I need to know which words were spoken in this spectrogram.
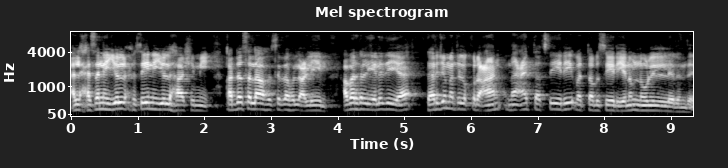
அல் ஹசனியுல் ஹுசைனியுல் ஹாஷிமி கத்தசல்லா ஹுசிரஹுல் அலீம். அவர்கள் எழுதிய தர்ஜுமத்துல் குர்ஆன் மஅ தப்சீரி வ தப்சீர் எனும் நூலிலிருந்து.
